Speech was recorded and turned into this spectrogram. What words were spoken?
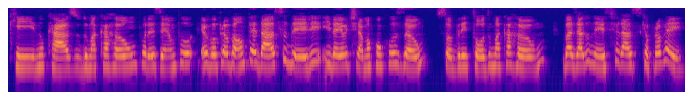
que no caso do macarrão, por exemplo, eu vou provar um pedaço dele e daí eu tirar uma conclusão sobre todo o macarrão baseado nesse pedaço que eu provei.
